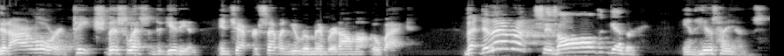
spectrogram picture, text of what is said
did our Lord teach this lesson to Gideon in chapter 7. You remember it, I'll not go back that deliverance is altogether in His hands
